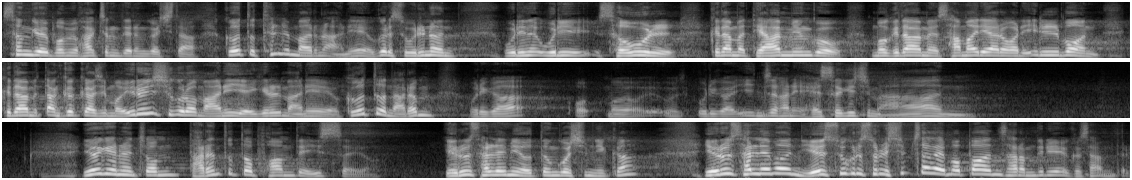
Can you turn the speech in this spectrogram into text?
성교의 범위가 확장되는 것이다. 그것도 틀린 말은 아니에요. 그래서 우리는 우리는 우리 서울, 그 다음에 대한민국, 뭐 그 다음에 사마리아로 가는 일본, 그 다음에 땅끝까지 뭐 이런 식으로 많이 얘기를 많이 해요. 그것도 나름 우리가 어, 뭐 우리가 인정하는 해석이지만 여기에는 좀 다른 뜻도 포함되어 있어요. 예루살렘이 어떤 곳입니까? 예루살렘은 예수 그리스도를 십자가에 못 박은 사람들이에요, 그 사람들.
